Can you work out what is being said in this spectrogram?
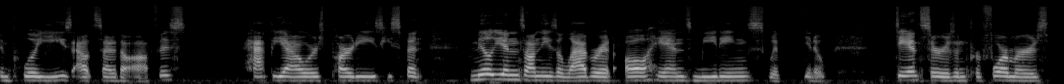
employees outside of the office. Happy hours parties. He spent millions on these elaborate all hands meetings with you know dancers and performers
